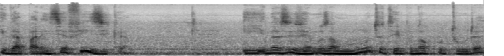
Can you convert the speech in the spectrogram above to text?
e da aparência física. E nós vivemos há muito tempo numa cultura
